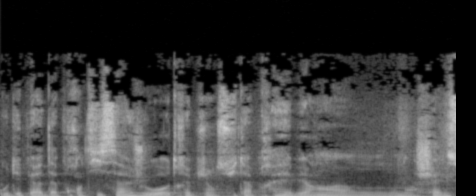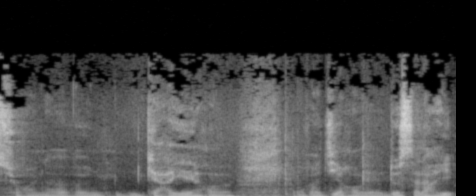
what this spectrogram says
ou des périodes d'apprentissage ou autres. Et puis ensuite après, eh bien, on enchaîne sur une carrière, on va dire, de salarié.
